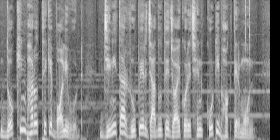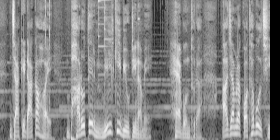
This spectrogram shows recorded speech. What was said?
দক্ষিণ ভারত থেকে বলিউড, যিনি তার রূপের জাদুতে জয় করেছেন কোটি ভক্তের মন, যাকে ডাকা হয় ভারতের মিল্কি বিউটি নামে। হ্যাঁ বন্ধুরা, আজ আমরা কথা বলছি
